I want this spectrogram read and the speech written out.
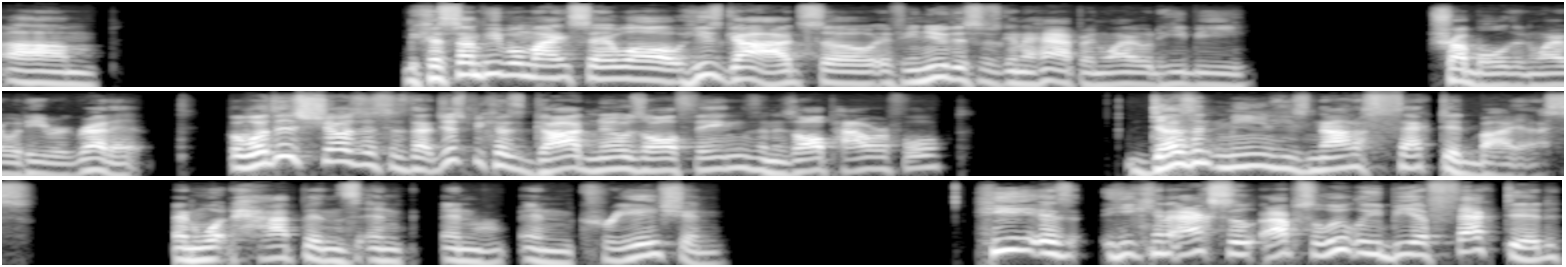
Um, because some people might say, "Well, he's God, so if he knew this was going to happen, why would he be troubled and why would he regret it?" But what this shows us is that just because God knows all things and is all powerful doesn't mean he's not affected by us and what happens in in, in creation. He is he can absolutely be affected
